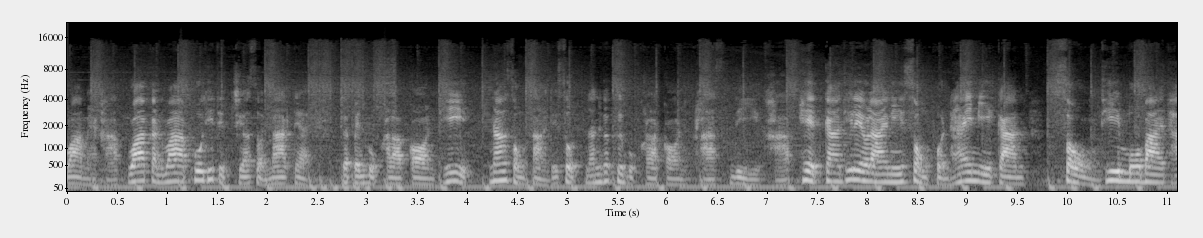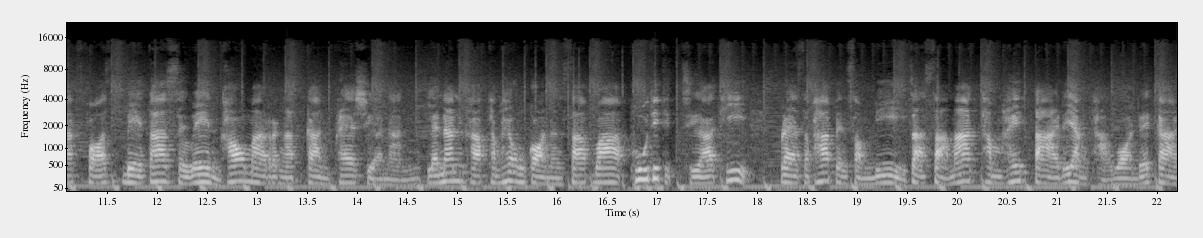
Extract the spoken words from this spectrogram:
ว่าไหมครับ ว่ากันว่าผู้ที่ติดเชื้อส่วนมากเนี่ยจะเป็นบุคลากรที่น่าสงสารที่สุด นั่นก็คือบุคลากรคลาสดีครับ เหตุการณ์ที่เลวร้ายนี้ส่งผลให้มีการส่งทีม Mobile Task Force Beta 7 เข้ามาระงับการแพร่เชื้อนั้น และนั่นครับทำให้องค์กรนั้นทราบว่าผู้ที่ติดเชื้อที่แปลสภาพเป็นซอมบี้จะสามารถทำให้ตายได้อย่างถาวรด้วยการ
